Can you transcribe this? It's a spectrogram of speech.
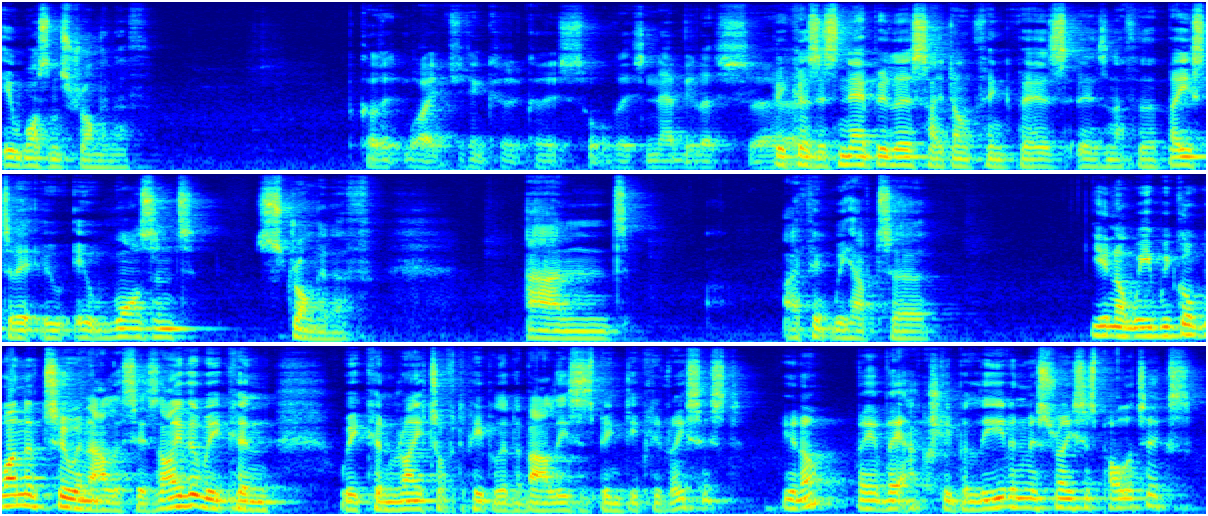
it wasn't strong enough. Because it, why do you think? Because it's sort of this nebulous. Uh, because it's nebulous. I don't think there's there's enough of the base to it. It, it wasn't strong enough, and I think we have to. You know, we we got one of two analyses. Either we can we can write off the people in the valleys as being deeply racist. You know, they they actually believe in this racist politics,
